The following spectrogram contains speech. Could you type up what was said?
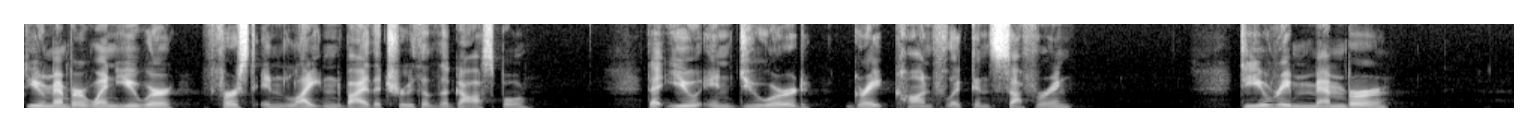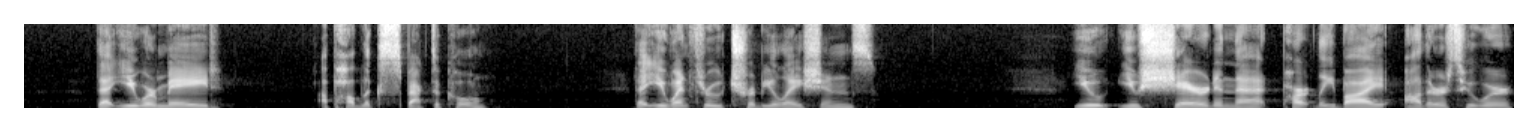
Do you remember when you were first enlightened by the truth of the gospel, that you endured great conflict and suffering? Do you remember that you were made a public spectacle? That you went through tribulations? You, you shared in that partly by others who were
